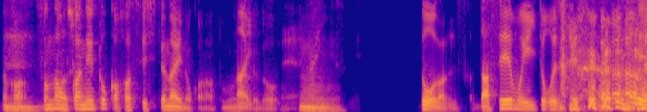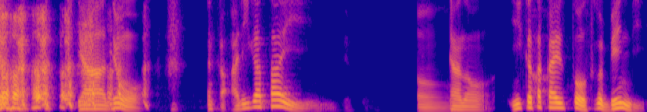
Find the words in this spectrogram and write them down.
なんかうん。そんなお金とか発生してないのかなと思うんですけど。ないですね。どうなんですか？惰性もいいとこじゃないですか？いやーでも、なんかありがたいですうん。あの、言い方変えると、すごい便利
